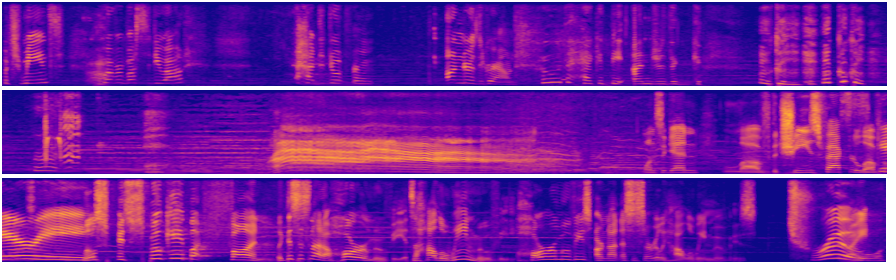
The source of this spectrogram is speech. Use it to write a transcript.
which means whoever busted you out had to do it from under the ground. Who the heck could be under the. G- Once again, love the cheese factor. Love the Scary. Little it's spooky but fun. Like this is not a horror movie; it's a Halloween movie. Horror movies are not necessarily Halloween movies. True. Right?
